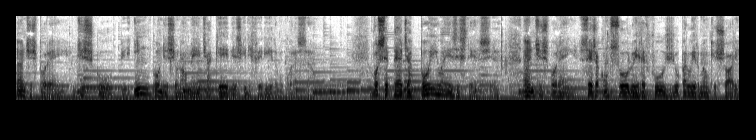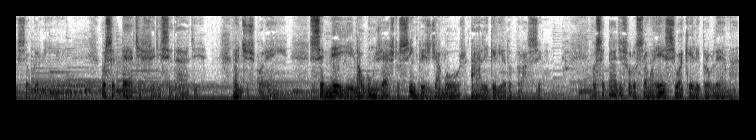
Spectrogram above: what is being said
Antes, porém, desculpe incondicionalmente aqueles que lhe feriram o coração. Você pede apoio à existência. Antes, porém, seja consolo e refúgio para o irmão que chora em seu caminho. Você pede felicidade. Antes, porém, semeie em algum gesto simples de amor a alegria do próximo. Você pede solução a esse ou aquele problema.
